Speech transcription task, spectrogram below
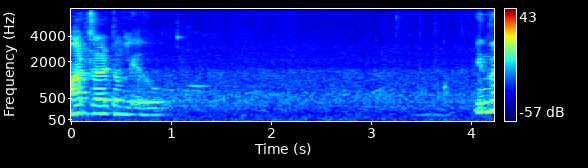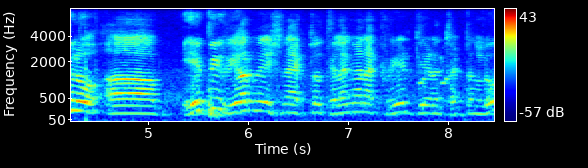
మాట్లాడటం లేదు. ఇందులో ఏపీ రీఆర్గనైజేషన్ యాక్ట్లో తెలంగాణ క్రియేట్ చేయడం చట్టంలో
